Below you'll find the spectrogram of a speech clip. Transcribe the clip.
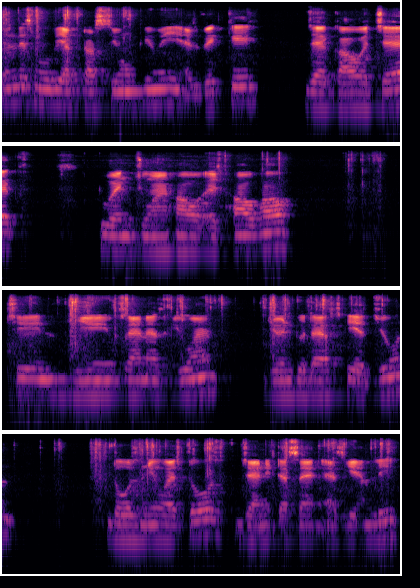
In this movie, actors Seung Kimi as Vicky, Jack Kao as Jack, Tuan Chun-hao as Hao Hao, Chin Hussein as Yuan, Jun Kutevsky as June, those new as those, Jenny Taseng as Yan Li,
